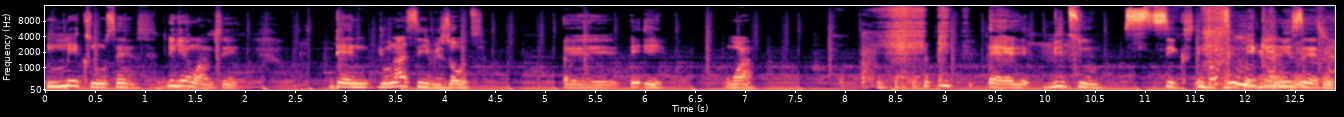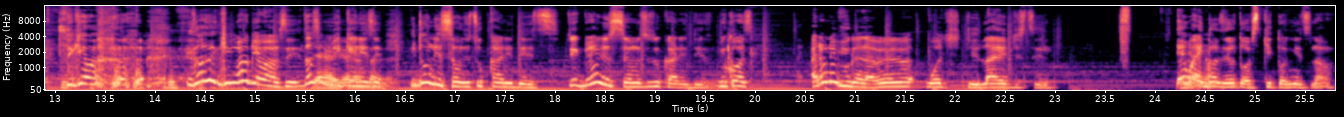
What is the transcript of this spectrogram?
It makes no sense. You get what I'm saying? Then you will not see results. Uh, AA one. uh, B2 six. It doesn't make any sense. You get it doesn't you get what I'm saying? It doesn't Yeah, make any sense. You don't need 72 candidates. You don't need 72 candidates because I don't know if you guys have ever watched the live this thing. AY does a lot of skit on it now.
